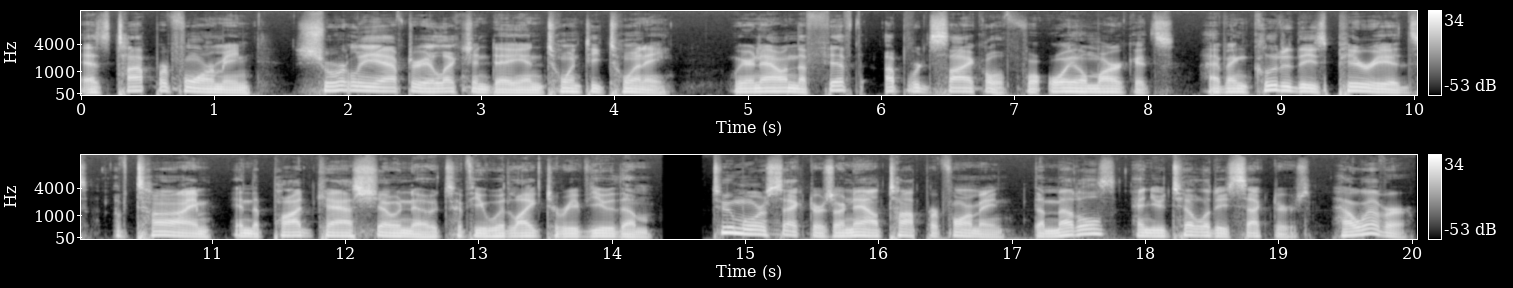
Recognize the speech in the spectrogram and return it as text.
as top performing shortly after Election Day in 2020. We are now in the fifth upward cycle for oil markets. I have included these periods of time in the podcast show notes if you would like to review them. Two more sectors are now top performing the metals and utility sectors. However,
